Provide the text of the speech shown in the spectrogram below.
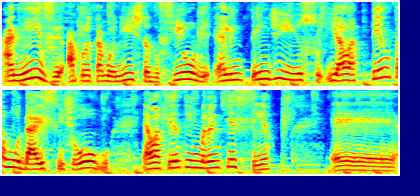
A Nive, a protagonista do filme, ela entende isso e ela tenta mudar esse jogo, ela tenta embranquecer. É...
